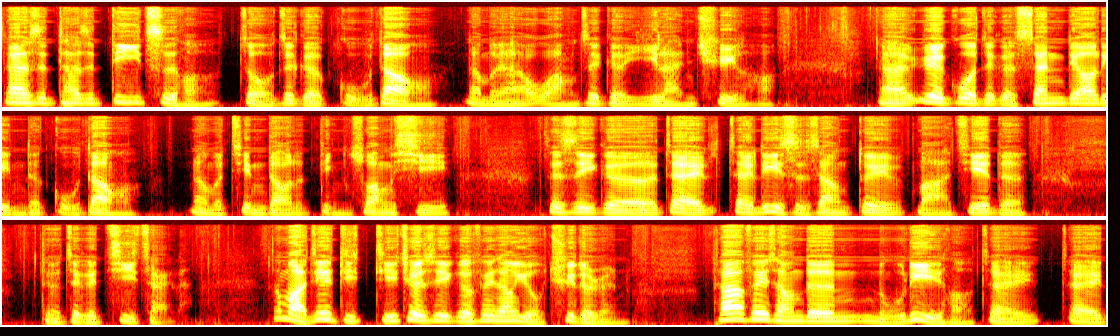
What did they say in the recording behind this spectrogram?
但是他是第一次哈走这个古道，那么要往这个宜兰去了哈，那越过这个三雕岭的古道哈，那么进到了顶双溪，这是一个在在历史上对马街的的这个记载了。那马街的的确是一个非常有趣的人。他非常的努力哈，在在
